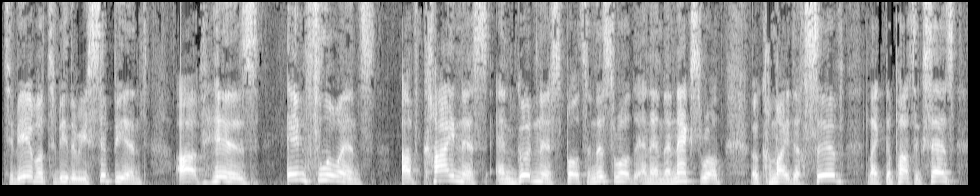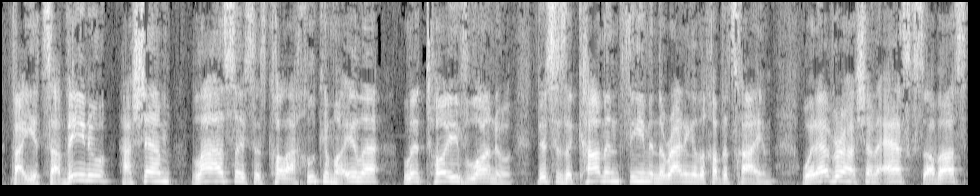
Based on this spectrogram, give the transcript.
to be able to be the recipient of His influence of kindness and goodness, both in this world and in the next world. Like the pasuk says, "Vayitzavenu Hashem la'asais kol achukim lanu." This is a common theme in the writing of the Chafetz Chaim. Whatever Hashem asks of us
